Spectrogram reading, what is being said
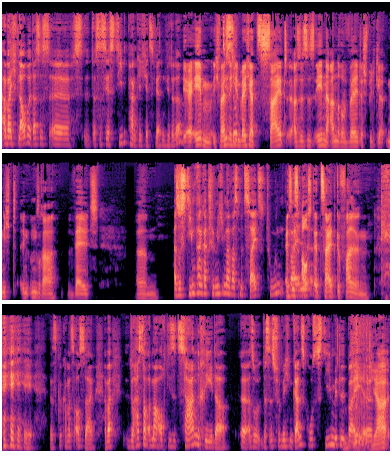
Aber ich glaube, dass es, äh, dass es sehr steampunkig jetzt werden wird, oder? ja, eben. Ich weiß Siehst nicht, du? in welcher Zeit. Also es ist eh eine andere Welt. Es spielt nicht in unserer Welt. Ähm, Also Steampunk hat für mich immer was mit Zeit zu tun. es weil, ist aus der Zeit gefallen. das kann man es auch sagen. Aber du hast doch immer auch diese Zahnräder. Äh, Also das ist für mich ein ganz großes Stilmittel bei. Äh, ja, äh,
